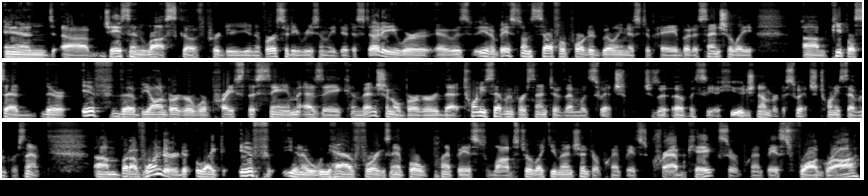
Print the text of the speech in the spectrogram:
And uh, Jayson Lusk of Purdue University recently did a study where it was, you know, based on self-reported willingness to pay, but essentially um, people said there, if the Beyond Burger were priced the same as a conventional conventional burger that 27% of them would switch, which is obviously a huge number to switch, 27%. Um, but I've wondered, like, if, you know, we have, for example, plant based lobster, like you mentioned, or plant based crab cakes or plant based foie gras,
